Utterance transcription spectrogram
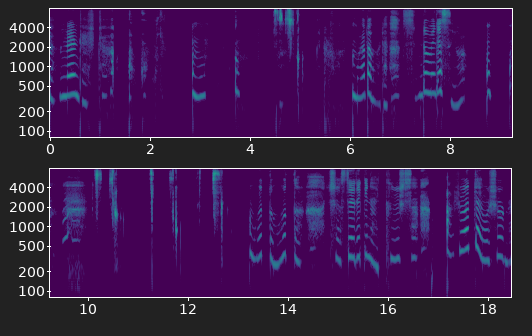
残念でした。まだまだしんどめですよ。もっともっと射精できない苦しさ味わっちゃいましょうね。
